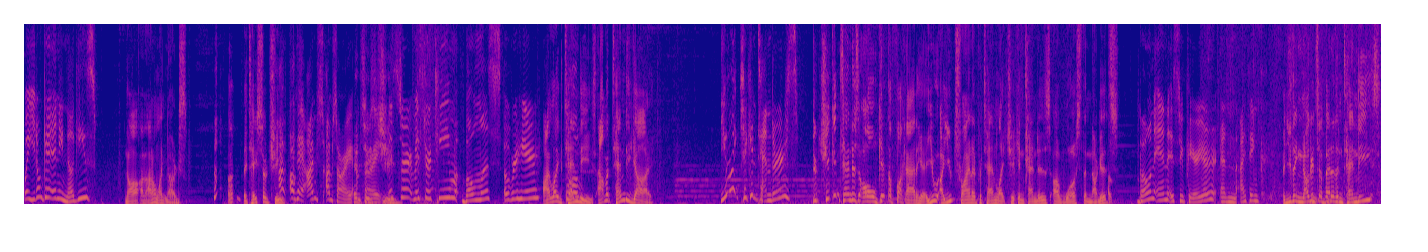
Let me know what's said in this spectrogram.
Wait, you don't get any nuggies? No, I, I don't like nugs. they taste so cheap. I, okay, I'm s- I'm sorry. I'm sorry. Mr. Mr. Team Boneless over here. I like Well- tendies. I'm a tendy guy. You like chicken tenders? Dude, chicken tenders. Oh, get the fuck out of here. Are you are you trying to pretend like chicken tenders are worse than nuggets? Bone in is superior, and I think And you think nuggets are better than tendies?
